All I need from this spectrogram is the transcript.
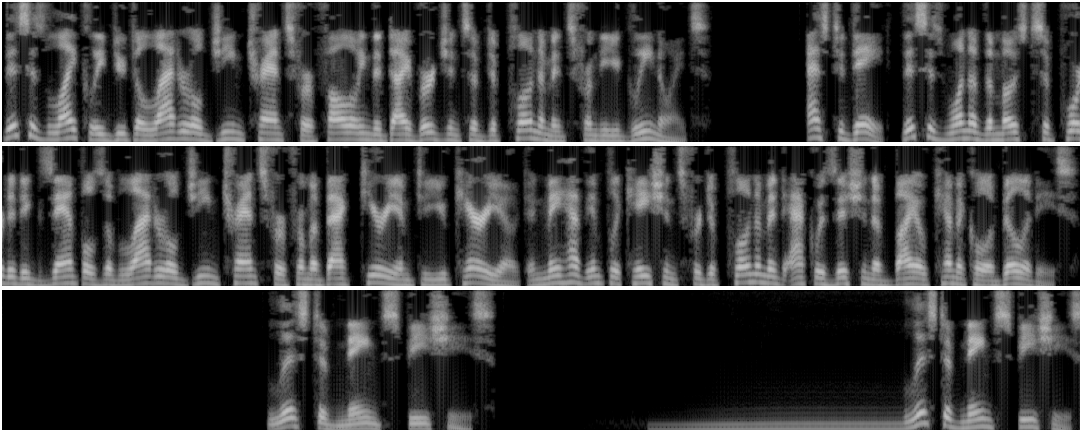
This is likely due to lateral gene transfer following the divergence of diplonemids from the euglenoids. As to date, this is one of the most supported examples of lateral gene transfer from a bacterium to eukaryote and may have implications for diplonemid acquisition of biochemical abilities. List of named species List of named species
